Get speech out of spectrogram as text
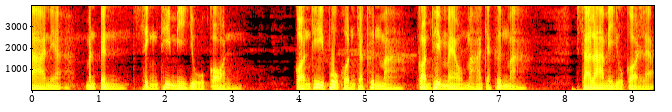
ลาเนี่ยมันเป็นสิ่งที่มีอยู่ก่อน ก่อนที่ผู้คนจะขึ้นมา ก่อนที่แมวหมาจะขึ้นมาศาลามีอยู่ก่อนแล้ว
